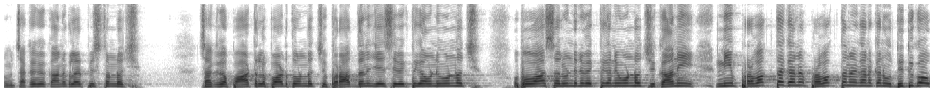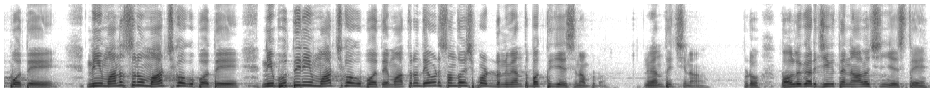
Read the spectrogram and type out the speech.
నువ్వు చక్కగా కానుకలు అర్పిస్తుండొచ్చు. చక్కగా పాటలు పాడుతూ ఉండొచ్చు ప్రార్థన చేసే వ్యక్తిగా ఉండి ఉండొచ్చు ఉపవాసాలు ఉండిన వ్యక్తిగానే ఉండొచ్చు. కానీ నీ ప్రవక్త గన ప్రవక్తను కనుక నువ్వు దిద్దుకోకపోతే నీ మనసును మార్చుకోకపోతే నీ బుద్ధిని మార్చుకోకపోతే మాత్రం దేవుడు సంతోషపడ్డు. నువ్వు ఎంత భక్తి చేసినప్పుడు? నువ్వు ఎంత ఇచ్చినా? ఇప్పుడు పౌలు గారి జీవితాన్ని ఆలోచన చేస్తే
